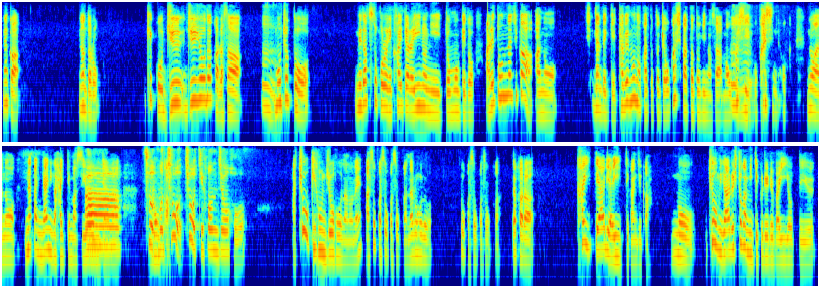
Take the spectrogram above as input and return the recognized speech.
なんか、なんだろう。結構重重要だからさ、うん。もうちょっと目立つところに書いたらいいのにって思うけど、あれと同じか、あの、しなんだっけ、食べ物買った時、お菓子買った時のさ、まあ、お菓子、うんうんお菓子おのあの、中に何が入ってますよ、みたいな。そう、もう超、超基本情報？あ、超基本情報なのね。あ、そっかそっかそっか。なるほど。そうかそうかそうか。だから、書いてありゃいいって感じか。もう、興味がある人が見てくれればいいよっていう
